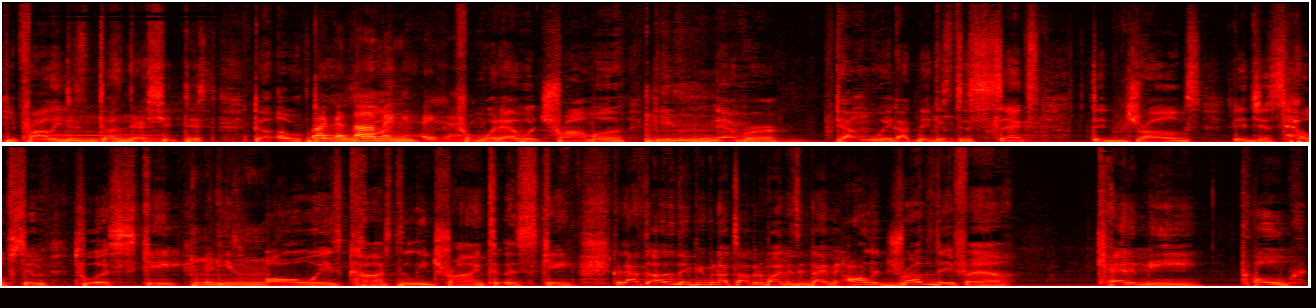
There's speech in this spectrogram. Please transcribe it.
He probably just does that shit hmm. just the, uh, like the a numbing agent. from whatever trauma he's never dealt with. I think it's the sex, the drugs It just helps him to escape, and he's always constantly trying to escape. Because that's the other thing people not talking about in this indictment. All the drugs they found, ketamine, coke.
